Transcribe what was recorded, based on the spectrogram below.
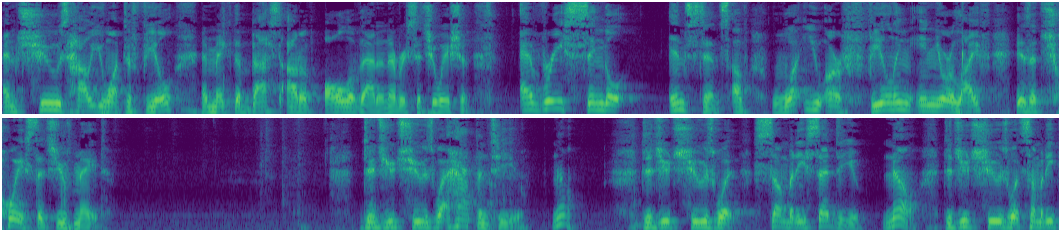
and choose how you want to feel and make the best out of all of that in every situation. Every single instance of what you are feeling in your life is a choice that you've made. Did you choose what happened to you? No. Did you choose what somebody said to you? No. Did you choose what somebody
